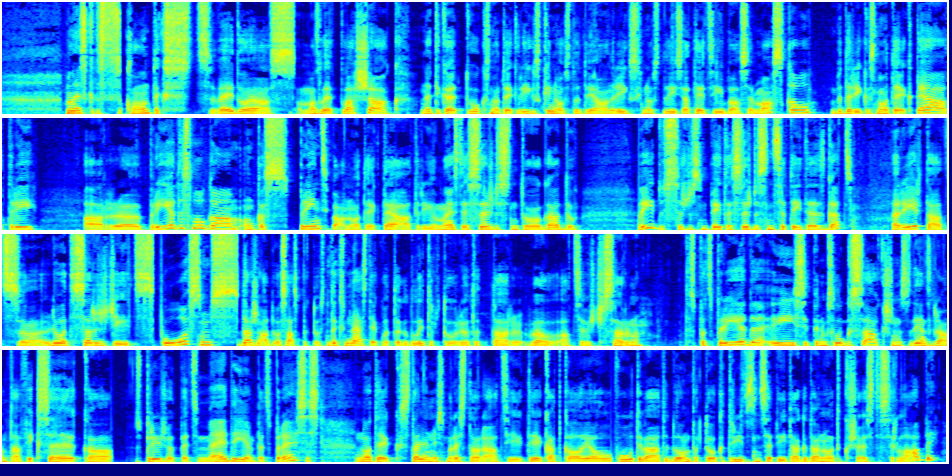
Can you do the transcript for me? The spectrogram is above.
Man liekas, ka tas konteksts veidojās mazliet plašāk. Ne tikai to, kas notiek Rīgas kinostudijā un Rīgas kinostudijas attiecībās ar Maskavu, bet arī kas notiek teātrī, ar uh, priedes lugām un kas principā notiek teātrī. Un mēs tie 60. gadu vidus, 65. 67. gads, arī ir tāds uh, ļoti sarežģīts posms dažādos aspektos. Nu, teiksim, Nestiekot tagad literatūru, jo tā ir vēl atsevišķa saruna. Tas pats priede īsi pirms lugas sākšanas dienas grāmatā fiksē, ka Spriežot pēc mēdījiem, pēc preses, notiek staļinisma restaurācija. Tiek atkal jau kultivēta doma par to, ka 37. gadā notikušais tas ir labi,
